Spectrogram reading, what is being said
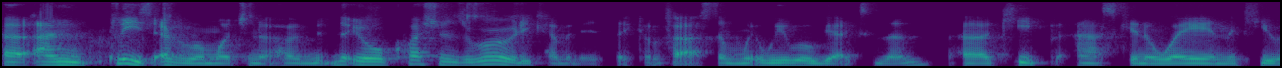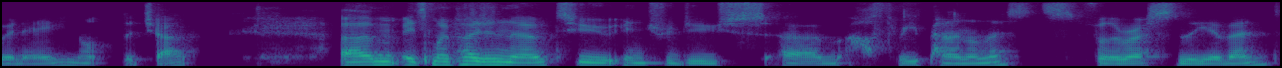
uh, and please, everyone watching at home, your questions are already coming in thick and fast, and we, we will get to them. Uh, keep asking away in the Q&A, not the chat. Um, it's my pleasure now to introduce um, our three panelists for the rest of the event.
